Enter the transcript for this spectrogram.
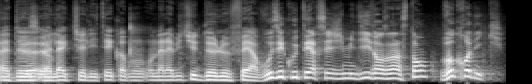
de l'actualité comme on a l'habitude de le faire. Vous écoutez RCJ Midi dans un instant, vos chroniques.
